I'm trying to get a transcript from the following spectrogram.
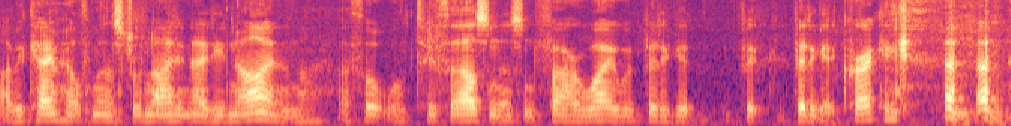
I became health minister in 1989, and I, I, thought, well, 2000 isn't far away. We'd better get better get cracking. Mm-hmm.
